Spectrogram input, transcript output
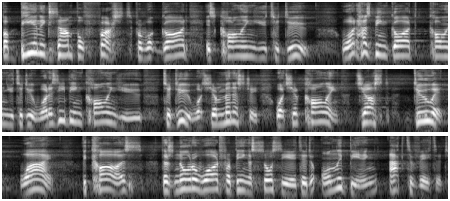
But be an example first for what God is calling you to do. What has been God calling you to do? What has He been calling you to do? What's your ministry? What's your calling? Just do it. Why? Because there's no reward for being associated, only being activated.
